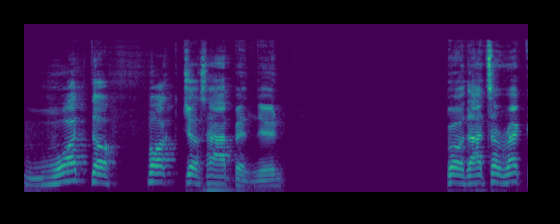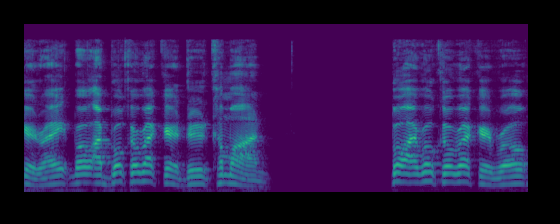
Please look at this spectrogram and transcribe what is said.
What the fuck just happened, dude? Bro, that's a record, right? Bro, I broke a record, dude. Come on. Bro, I broke a record, bro.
